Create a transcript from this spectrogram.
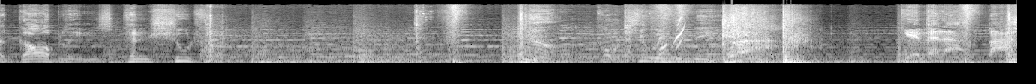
Goblins can shoot from... Caught you in the knee. Give it up, Bobby!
